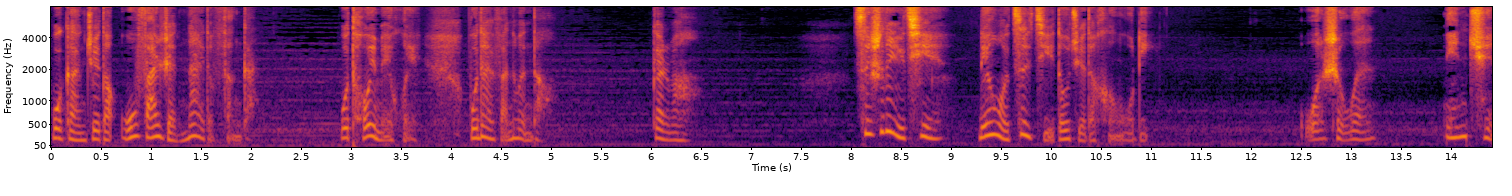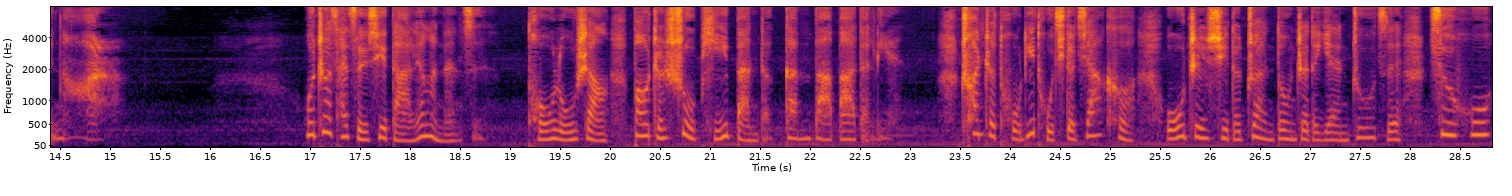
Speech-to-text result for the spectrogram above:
我感觉到无法忍耐的反感。我头也没回，不耐烦的问道：“干什么？”此时的语气，连我自己都觉得很无力。我是问，您去哪儿？我这才仔细打量了男子，头颅上包着树皮般的干巴巴的脸，穿着土里土气的夹克，无秩序的转动着的眼珠子似乎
